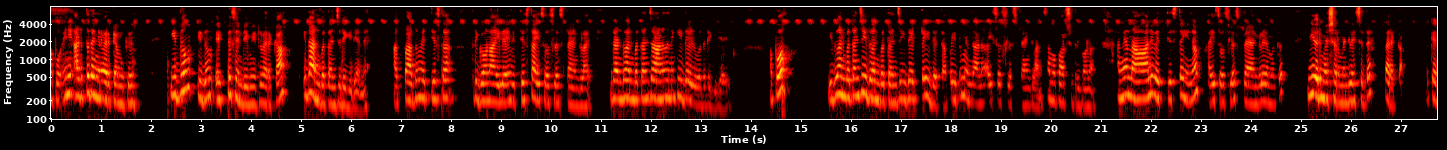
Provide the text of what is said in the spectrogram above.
അപ്പോൾ ഇനി അടുത്തത് എങ്ങനെ വരക്കാം നമുക്ക്? ഇതും ഇതും എട്ട് സെന്റിമീറ്റർ വരക്കാം. ഇത് അൻപത്തഞ്ച് ഡിഗ്രി തന്നെ. അപ്പം അതും വ്യത്യസ്ത ത്രികോണായില്ലേ വ്യത്യസ്ത ഐസോസിലസ് ട്രാങ്കിളായി രണ്ടും അൻപത്തഞ്ചാണെന്നുണ്ടെങ്കിൽ ഇത് എഴുപത് ഡിഗ്രി ആയിരിക്കും. അപ്പോൾ ഇതും അൻപത്തഞ്ച് ഇതും അൻപത്തഞ്ച് ഇത് എട്ട് ഇത് എട്ട്. അപ്പോൾ ഇതും എന്താണ്? ഐസോസിലസ് ട്രാങ്കിളാണ് സമപാർശ്വ ത്രികോണമാണ് അങ്ങനെ നാല് വ്യത്യസ്ത ഇനം ഐസോസിലസ് ട്രാങ്കിൾ നമുക്ക് ഈ ഒരു മെഷർമെന്റ് വെച്ചിട്ട് വരക്കാം. ഓക്കെ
